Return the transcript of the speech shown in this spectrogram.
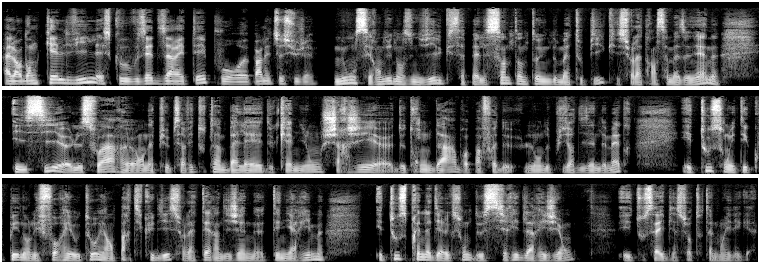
Alors dans quelle ville est-ce que vous vous êtes arrêté pour euh, parler de ce sujet? Nous, on s'est rendu dans une ville qui s'appelle Saint Antonio de Matupi, qui est sur la transamazonienne. Et ici, euh, le soir, euh, on a pu observer tout un balai de camions chargés de troncs d'arbres, parfois de de plusieurs dizaines de mètres. Et tous ont été coupés dans les forêts autour, et en particulier sur la terre indigène Teniarim. Et tous prennent la direction de Syrie de la région. Et tout ça est bien sûr totalement illégal.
